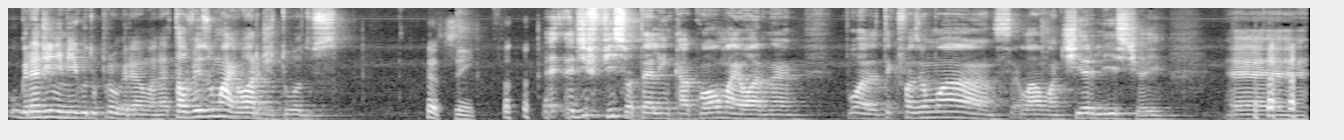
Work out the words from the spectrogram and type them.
o grande inimigo do programa, né? Talvez o maior de todos. Sim. É, é difícil até elencar qual é o maior, né? Pô, tem que fazer uma, sei lá, uma tier list aí. É...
